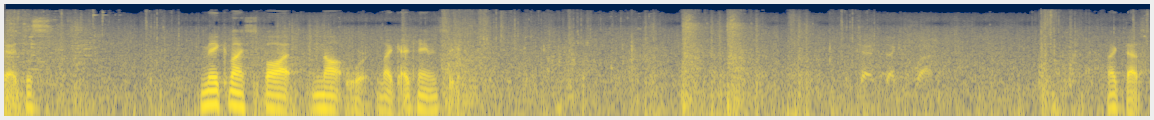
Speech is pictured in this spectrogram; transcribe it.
Yeah, just make my spot not work. Like I can't even see. Ten seconds left. Like that spot.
